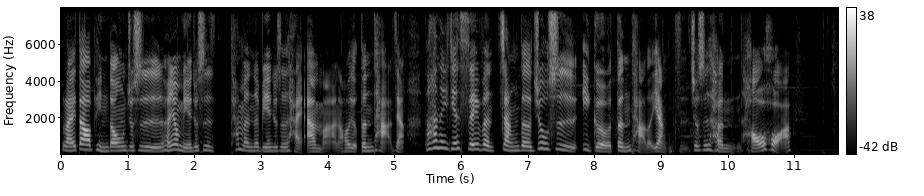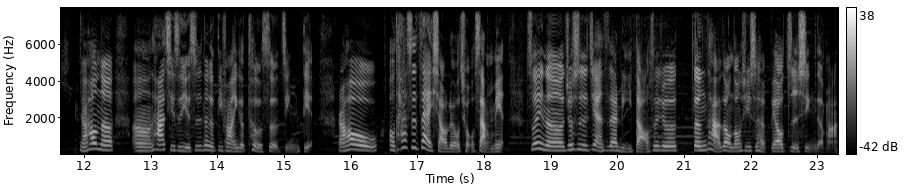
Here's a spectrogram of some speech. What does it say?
来到屏东就是很有名的，就是他们那边就是海岸嘛，然后有灯塔这样。然后他那间 Seven 长得就是一个灯塔的样子，就是很豪华。然后呢，嗯，它其实也是那个地方一个特色景点。然后哦，它是在小琉球上面，所以呢，就是既然是在离岛，所以就是灯塔这种东西是很标志性的嘛，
